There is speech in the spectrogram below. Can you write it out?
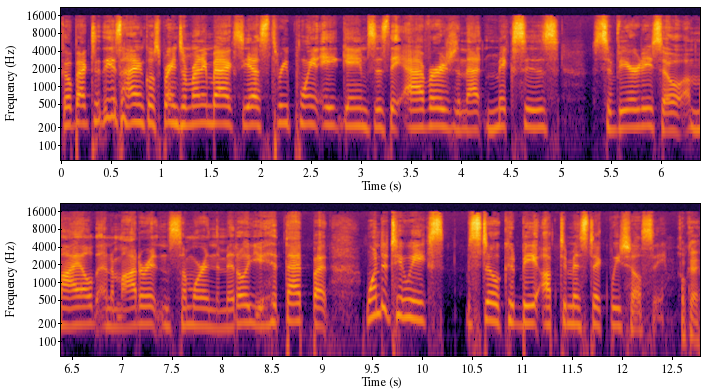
go back to these high ankle sprains and running backs. Yes, 3.8 games is the average, and that mixes severity. So a mild and a moderate, and somewhere in the middle, you hit that. But one to two weeks still could be optimistic. We shall see. Okay,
